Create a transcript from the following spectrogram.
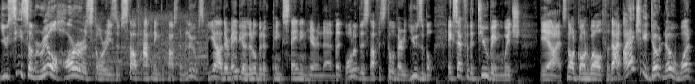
you see some real horror stories of stuff happening to custom loops. Yeah, there may be a little bit of pink staining here and there, but all of this stuff is still very usable, except for the tubing, which yeah, it's not gone well for that. I actually don't know what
